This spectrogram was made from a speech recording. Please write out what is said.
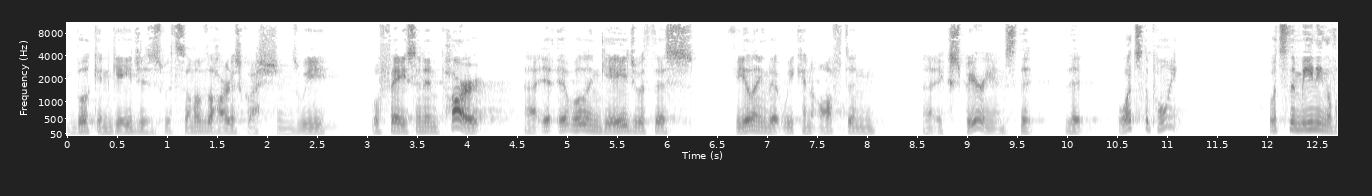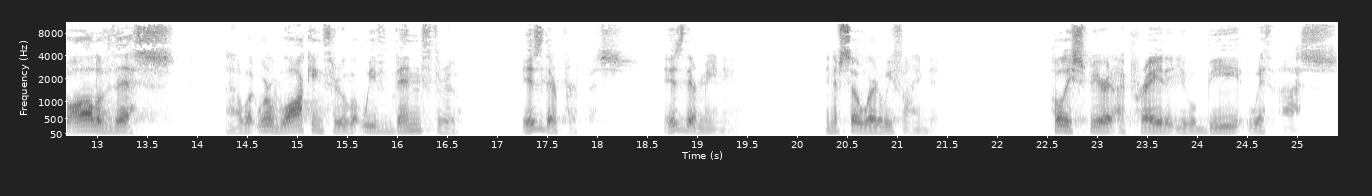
book engages with some of the hardest questions we will face. And in part, uh, it, it will engage with this feeling that we can often uh, experience that, that what's the point? What's the meaning of all of this? Uh, what we're walking through, what we've been through. Is there purpose? Is there meaning? And if so, where do we find it? Holy Spirit, I pray that you will be with us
